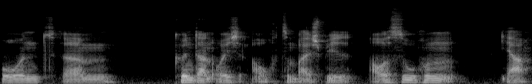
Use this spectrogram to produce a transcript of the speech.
und ähm, könnt dann euch auch zum Beispiel aussuchen, ja,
